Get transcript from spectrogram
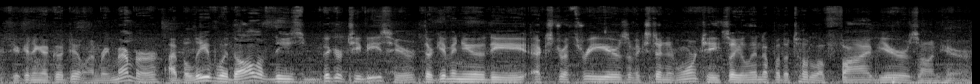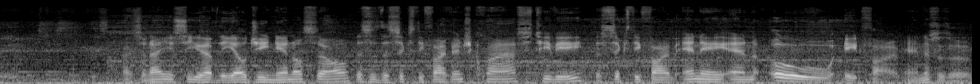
if you're getting a good deal. And remember, I believe with all of these bigger TVs here, they're giving you the extra three years of extended warranty, so you'll end up with a total of five years on here. So now you see you have the LG NanoCell. This is the 65 inch class TV, the 65 NANO85. And this is a,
